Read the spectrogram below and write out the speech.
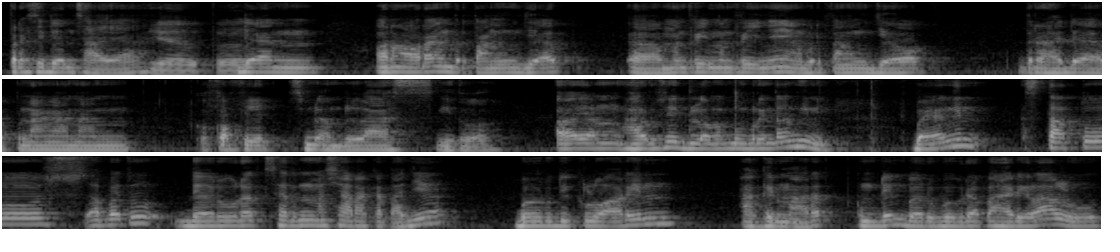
presiden saya ya betul dan orang-orang yang bertanggung jawab eh, menteri-menterinya yang bertanggung jawab terhadap penanganan COVID-19 gitu loh. Eh, yang harusnya dilakukan pemerintah kan gini. Bayangin status apa itu darurat kesehatan masyarakat aja baru dikeluarin akhir Maret, kemudian baru beberapa hari lalu,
